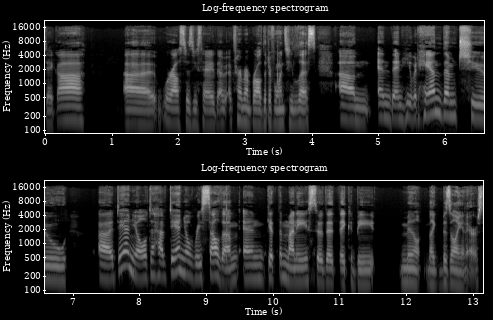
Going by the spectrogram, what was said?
Degas. Uh, where else does he say? I'm trying to remember all the different ones he lists. Um, and then he would hand them to uh, Daniel to have Daniel resell them and get the money so that they could be mil- like bazillionaires.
